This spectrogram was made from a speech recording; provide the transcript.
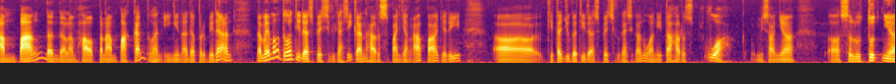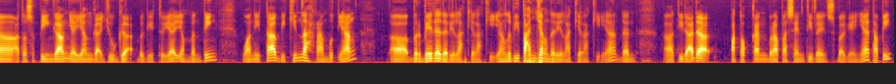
tampang dan dalam hal penampakan Tuhan ingin ada perbedaan. Nah memang Tuhan tidak spesifikasikan harus sepanjang apa. Jadi uh, kita juga tidak spesifikasikan wanita harus wah misalnya uh, selututnya atau sepinggangnya yang enggak juga begitu ya. Yang penting wanita bikinlah rambut yang uh, berbeda dari laki-laki, yang lebih panjang dari laki-laki ya dan uh, tidak ada patokan berapa senti dan sebagainya. Tapi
